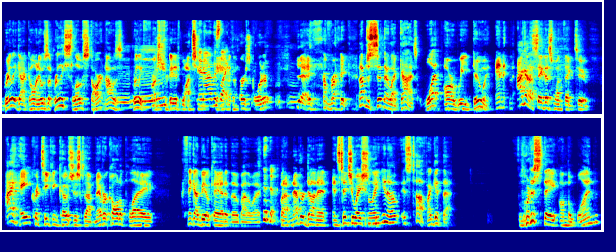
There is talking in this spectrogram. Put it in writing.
really got going. It was a really slow start, and I was really frustrated watching. Mm-hmm. And the I was game like- in the first quarter. yeah, right. And I'm just sitting there like, guys, what are we doing? And I got to say this one thing too. I hate critiquing coaches because I've never called a play. I think I'd be okay at it though, by the way. but I've never done it. And situationally, you know, it's tough. I get that. Florida State on the one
